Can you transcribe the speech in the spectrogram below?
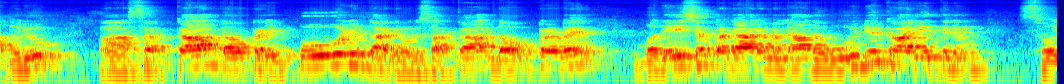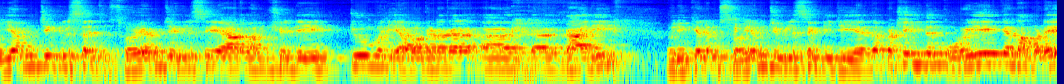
അതൊരു സർക്കാർ ഡോക്ടർ എപ്പോഴും തന്നെ ഒരു സർക്കാർ ഡോക്ടറുടെ ഉപദേശപ്രകാരമല്ലാതെ ഒരു കാര്യത്തിനും സ്വയം ചികിത്സ സ്വയം ചികിത്സയാണ് മനുഷ്യന്റെ ഏറ്റവും വലിയ അപകടകാരി ഒരിക്കലും സ്വയം ചികിത്സയ്ക്ക് ചെയ്യരുത് പക്ഷെ ഇത് കുറേയൊക്കെ നമ്മുടെ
